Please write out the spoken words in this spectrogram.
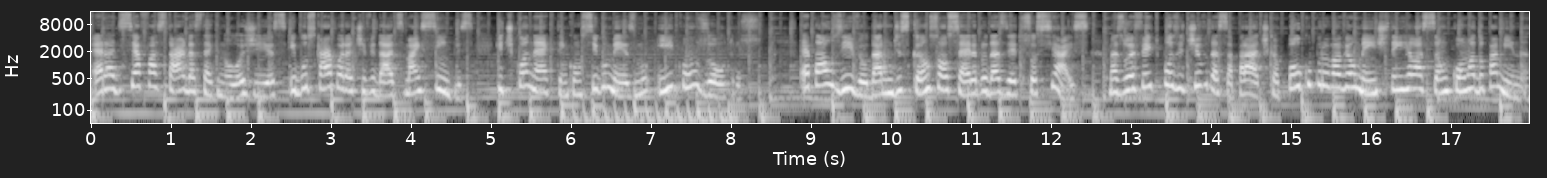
era a de se afastar das tecnologias e buscar por atividades mais simples que te conectem consigo mesmo e com os outros. É plausível dar um descanso ao cérebro das redes sociais, mas o efeito positivo dessa prática pouco provavelmente tem relação com a dopamina.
